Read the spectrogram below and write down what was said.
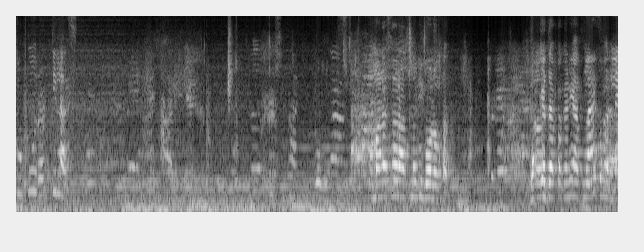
तू ओरडतीलच. तुम्हाला सर आतमध्ये बोलवतात. मुख्याध्यापकांनी आतमध्ये तुम्हाला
